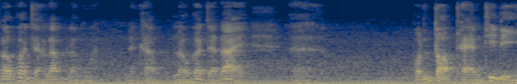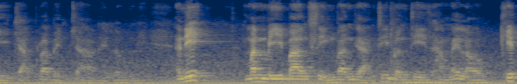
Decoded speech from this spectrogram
เราก็จะรับรางวัลนะครับ เราก็จะได้ผลตอบแทนที่ดีจากพระเป็นเจ้าในโลกนี้ อันนี้มันมีบางสิ่งบางอย่างที่บางทีทำให้เราคิด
